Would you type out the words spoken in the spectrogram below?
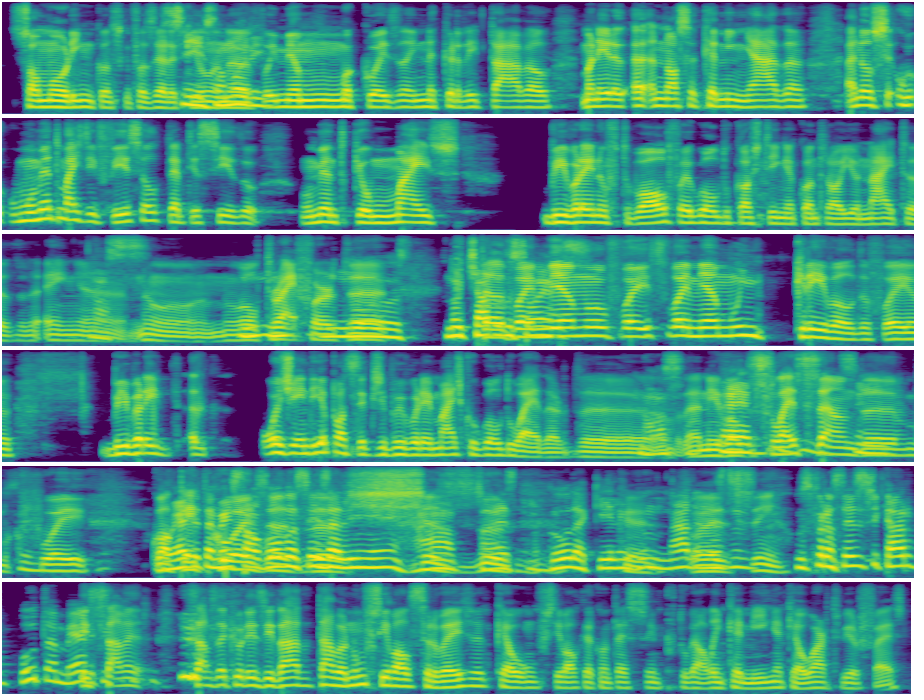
só o Mourinho conseguiu fazer Sim, aquilo, né? foi mesmo uma coisa inacreditável. Maneira, a, a nossa caminhada, a não ser, o, o momento mais difícil, que deve ter sido o momento que eu mais vibrei no futebol foi o gol do Costinha contra o United em, uh, no, no, Old Trafford. No, no Teatro dos foi mesmo, foi, isso foi mesmo incrível. Foi, vibrei, hoje em dia pode ser que vibrei mais com o gol do Éder de, Nossa, a nível é, de seleção, sim, de, que sim. Foi O qualquer Éder também coisa. salvou vocês de ali, hein? Jesus, Rapaz, que gol daquele, que do nada foi, mesmo. sim. Os franceses ficaram, puta merda. E sabe, sabes a curiosidade? Estava num festival de cerveja, que é um festival que acontece em Portugal, em Caminha, que é o Art Beer Fest.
